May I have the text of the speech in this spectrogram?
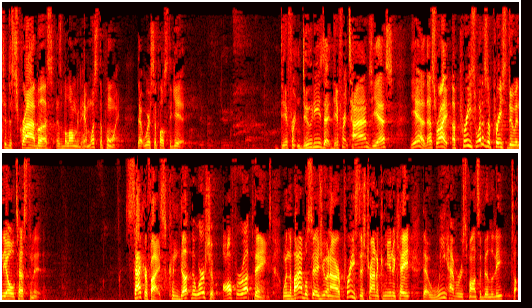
to describe us as belonging to Him? What's the point that we're supposed to get? Different duties at different times, yes? Yeah, that's right. A priest, what does a priest do in the Old Testament? Sacrifice, conduct the worship, offer up things. When the Bible says you and I are priests, it's trying to communicate that we have a responsibility to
